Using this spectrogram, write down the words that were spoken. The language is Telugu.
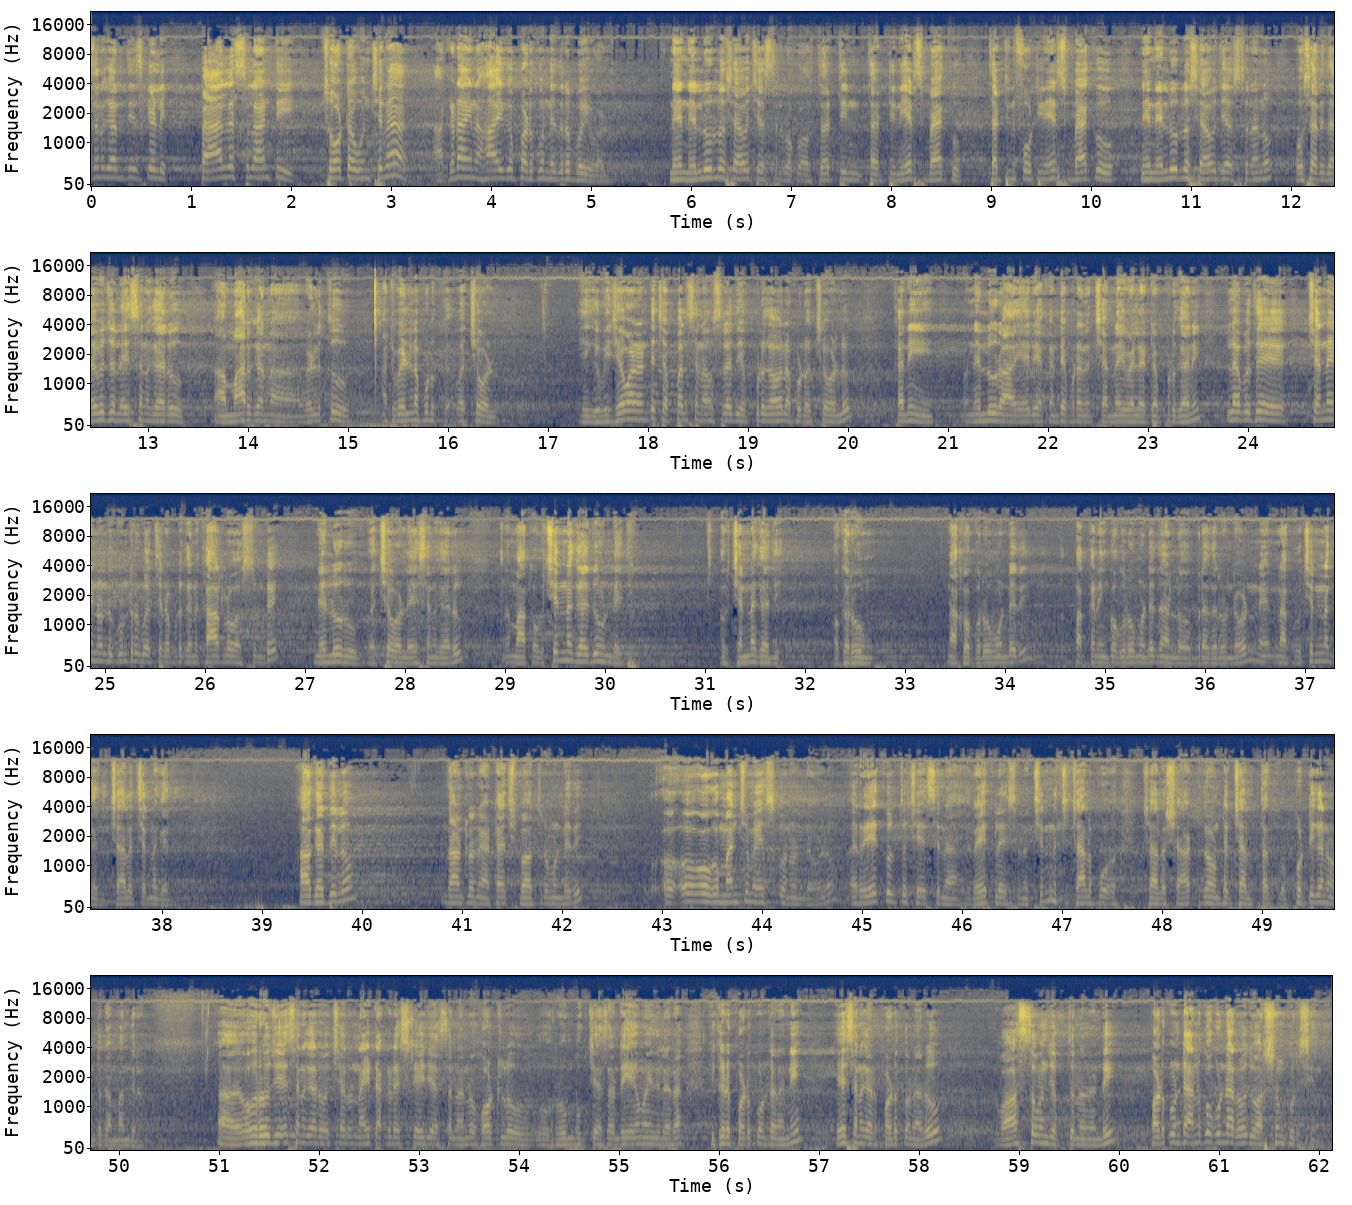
లేసన్ గారిని తీసుకెళ్ళి ప్యాలెస్ లాంటి చోట ఉంచినా అక్కడ ఆయన హాయిగా పడుకొని నిద్రపోయేవాడు. నేను నెల్లూరులో సేవ చేస్తున్నాను. ఒక thirteen thirteen years back thirteen fourteen years back నేను నెల్లూరులో సేవ చేస్తున్నాను. ఒకసారి దైవజ లేసన్ గారు ఆ మార్గాన వెళుతూ అటు వెళ్ళినప్పుడు వచ్చేవాళ్ళు. ఇక విజయవాడ అంటే చెప్పాల్సిన అవసరం లేదు. ఎప్పుడు కావాలి అప్పుడు వచ్చేవాళ్ళు. కానీ నెల్లూరు ఆ ఏరియా కంటే ఎప్పుడైనా చెన్నై వెళ్ళేటప్పుడు కానీ లేకపోతే చెన్నై నుండి గుంటూరుకు వచ్చేటప్పుడు కానీ కారులో వస్తుంటే నెల్లూరు వచ్చేవాళ్ళు ఏసన్ గారు. మాకు ఒక చిన్న గది ఉండేది. ఒక చిన్న గది ఒక రూమ్. నాకు ఒక రూమ్ ఉండేది పక్కన ఇంకొక రూమ్ ఉండేది దానిలో బ్రదర్ ఉండేవాడు. నేను నాకు ఒక చిన్న గది చాలా చిన్న గది. ఆ గదిలో దాంట్లోనే అటాచ్ బాత్రూమ్ ఉండేది. ఓ- ఒక మంచం వేసుకొని ఉండేవాళ్ళు రేకులతో చేసిన రేకులు వేసిన చిన్న చాలా చాలా షార్ట్గా ఉంటుంది చాలా తక్కువ పొట్టిగానే ఉంటుంది ఆ మందిరం. ఒక రోజు ఏసన్ గారు వచ్చారు నైట్ అక్కడే స్టే చేస్తున్నాను హోటల్ రూమ్ బుక్ చేస్తానంటే ఏమైంది లేరా ఇక్కడ పడుకుంటానని ఏసన్ గారు పడుకున్నారు. వాస్తవం చెప్తున్నానండి. పడుకుంటే అనుకోకుండా ఆ రోజు వర్షం కురిసింది.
